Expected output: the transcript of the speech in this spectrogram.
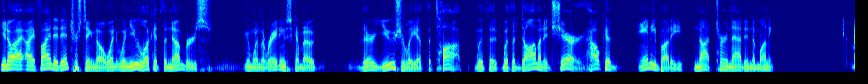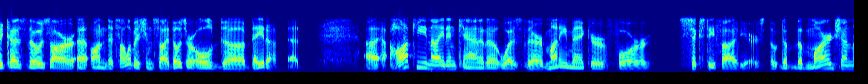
you know, I, I, find it interesting though when when you look at the numbers, when the ratings come out, they're usually at the top with a with a dominant share. How could anybody not turn that into money? Because those are uh, on the television side; those are old uh, data. Uh, Hockey Night in Canada was their moneymaker for 65 years. The, the, the margin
